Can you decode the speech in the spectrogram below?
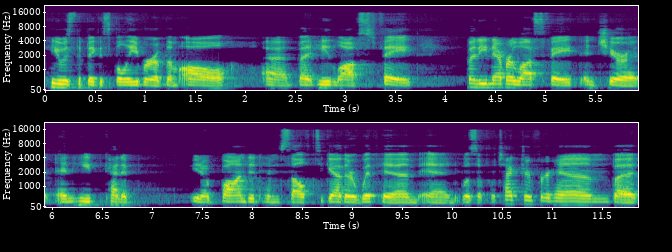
he was the biggest believer of them all, uh, but he lost faith. But he never lost faith in Chirrut, and he kind of you know bonded himself together with him and was a protector for him, but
